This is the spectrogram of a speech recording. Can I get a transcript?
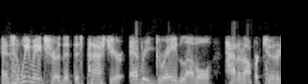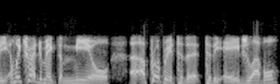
And so we made sure that this past year every grade level had an opportunity, and we tried to make the meal uh, appropriate to the to the age level,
